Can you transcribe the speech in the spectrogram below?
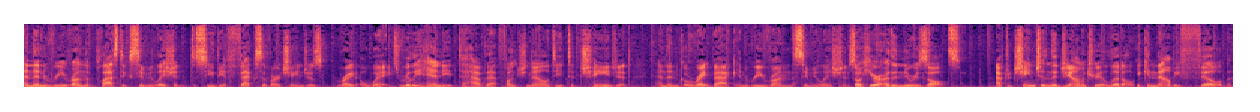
and then rerun the plastic simulation to see the effects of our changes right away. It's really handy to have that functionality to change it and then go right back and rerun the simulation. So here are the new results. After changing the geometry a little, it can now be filled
